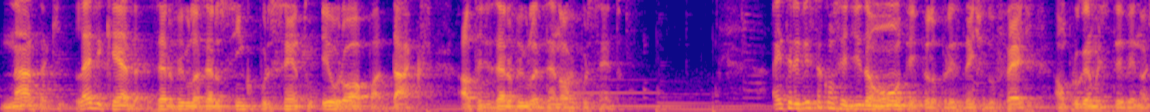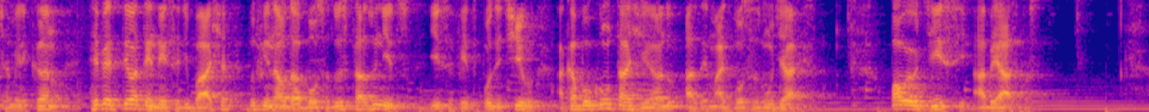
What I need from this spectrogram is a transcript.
Nasdaq leve queda 0,05%, Europa DAX alta de 0,19%. A entrevista concedida ontem pelo presidente do Fed a um programa de TV norte-americano reverteu a tendência de baixa no final da bolsa dos Estados Unidos, e esse efeito positivo acabou contagiando as demais bolsas mundiais. Powell disse, abre aspas,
